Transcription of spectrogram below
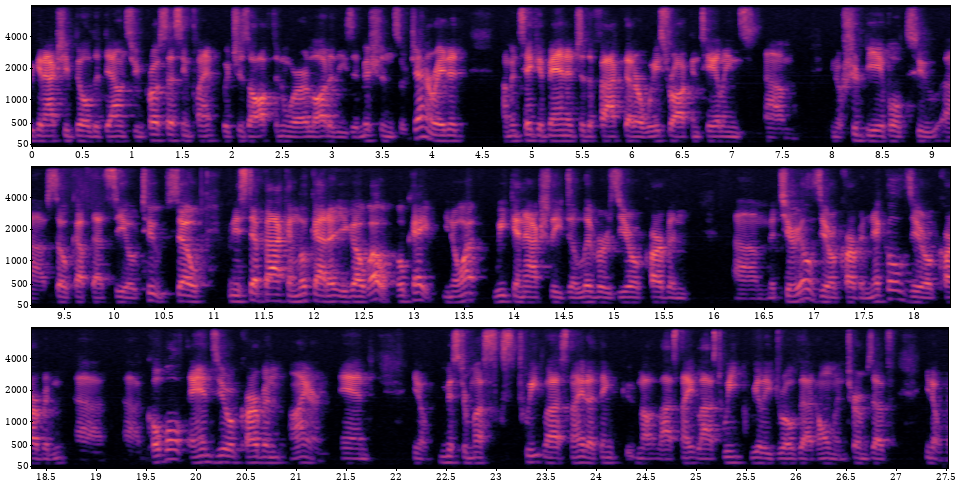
we can actually build a downstream processing plant, which is often where a lot of these emissions are generated, um, and take advantage of the fact that our waste rock and tailings, um, you know, should be able to uh, soak up that CO2. So when you step back and look at it, you go, oh, okay, you know what? We can actually deliver zero carbon um, material, zero carbon nickel, zero carbon uh, uh, cobalt, and zero carbon iron, and you know, Mr. Musk's tweet last night, I think not last night, last week, really drove that home in terms of, you know,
